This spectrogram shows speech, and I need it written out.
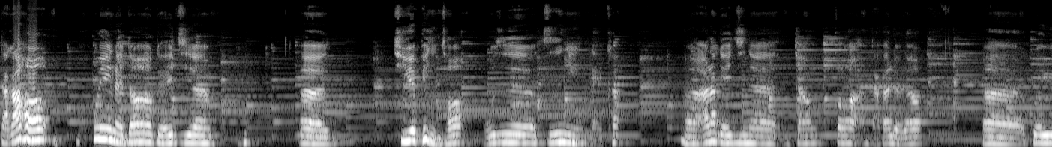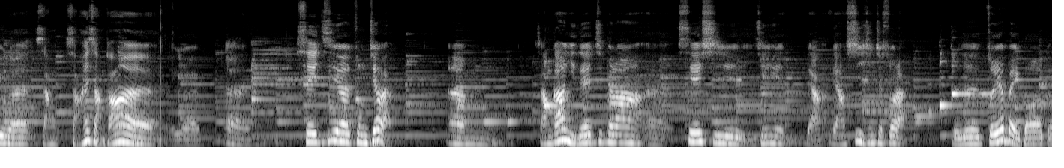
大家好，欢迎来到搿一期呃体育配情操，我是主持人莱克。呃，阿拉搿一期呢，将和大家聊聊呃关于搿上上海上港的一个呃赛季的总结伐。嗯，上港现在基本上呃三线已经两两线已经结束了，就是足协杯和搿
